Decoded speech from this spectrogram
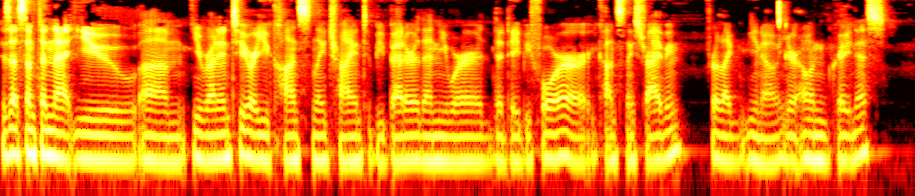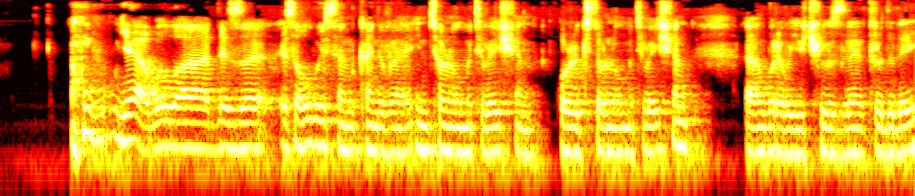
is that something that you um, you run into? Are you constantly trying to be better than you were the day before, or constantly striving for like you know your own greatness? yeah, well, uh, there's a it's always some kind of an internal motivation or external motivation, uh, whatever you choose uh, through the day.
